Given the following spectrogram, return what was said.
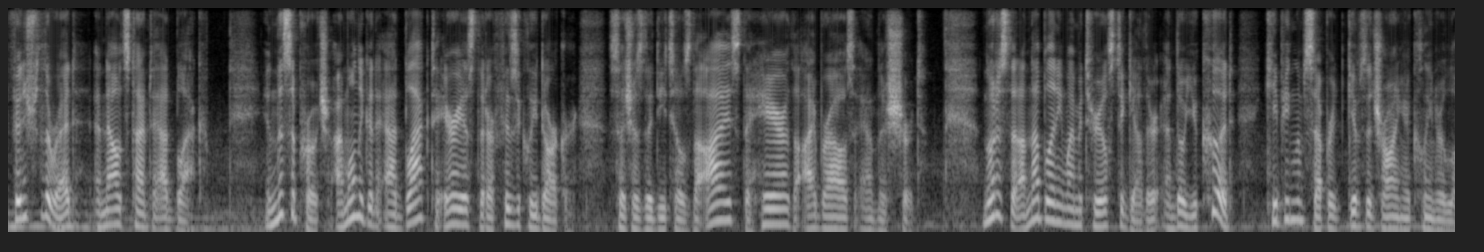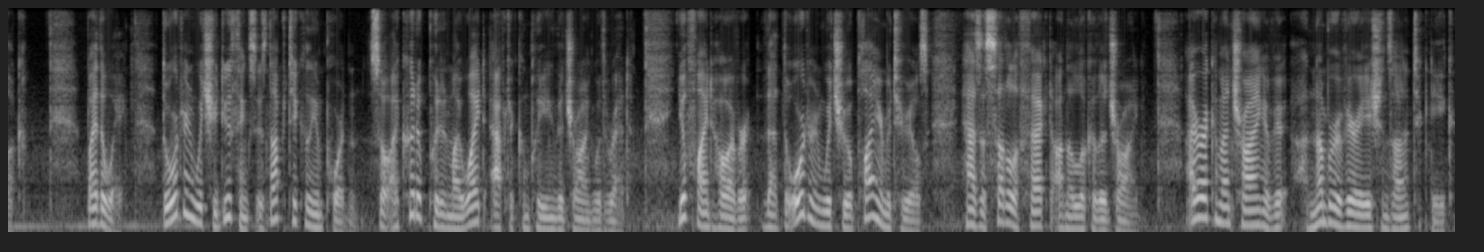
finished the red, and now it's time to add black. In this approach, I'm only going to add black to areas that are physically darker, such as the details of the eyes, the hair, the eyebrows, and the shirt. Notice that I'm not blending my materials together, and though you could, keeping them separate gives the drawing a cleaner look. By the way, the order in which you do things is not particularly important, so I could have put in my white after completing the drawing with red. You'll find, however, that the order in which you apply your materials has a subtle effect on the look of the drawing. I recommend trying a, a number of variations on a technique,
